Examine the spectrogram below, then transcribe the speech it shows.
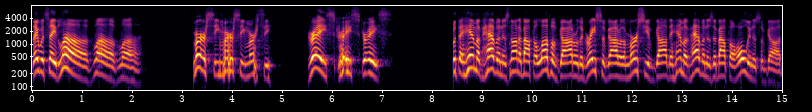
They would say, Love, love, love. Mercy, mercy, mercy. Grace, grace, grace. But the hymn of heaven is not about the love of God or the grace of God or the mercy of God. The hymn of heaven is about the holiness of God.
